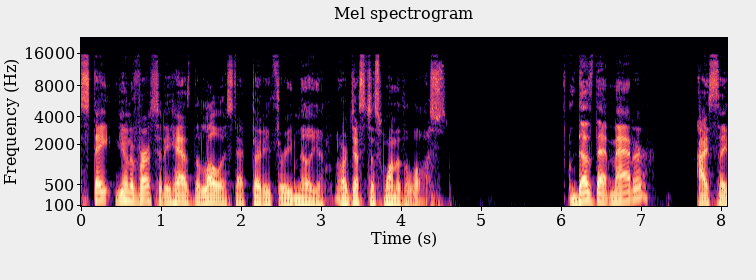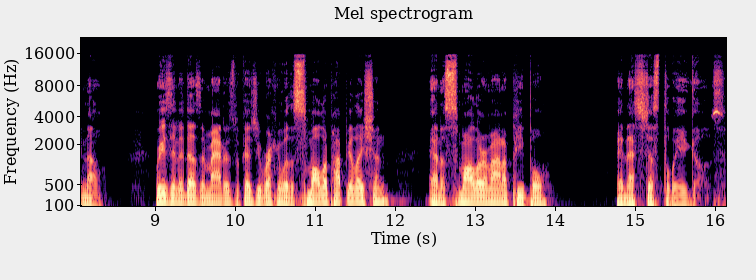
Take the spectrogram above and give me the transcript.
State University has the lowest at 33 million, or just just one of the lowest. Does that matter? I say no. Reason it doesn't matter is because you're working with a smaller population and a smaller amount of people, and that's just the way it goes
